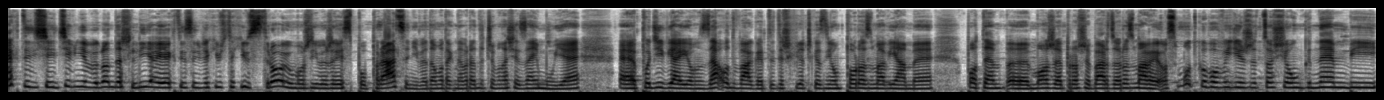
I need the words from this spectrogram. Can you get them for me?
Jak ty dzisiaj dziwnie wyglądasz, Lia, jak ty jesteś w jakimś takim stroju, możliwe, że jest po pracy, nie wiadomo tak naprawdę, czym ona się zajmuje. E, ją za odwagę, ty też chwileczkę z nią porozmawiamy, potem e, może, proszę bardzo, rozmawiaj o smutku, bo widzisz, że coś ją gnębi,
